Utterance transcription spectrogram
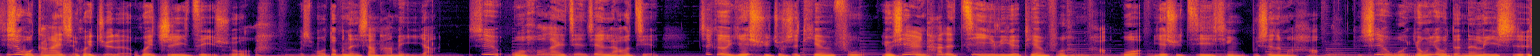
其实我刚开始会觉得，我会质疑自己说啊，为什么我都不能像他们一样？是我后来渐渐了解。这个也许就是天赋。有些人他的记忆力的天赋很好，我也许记忆性不是那么好。可是我拥有的能力是，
